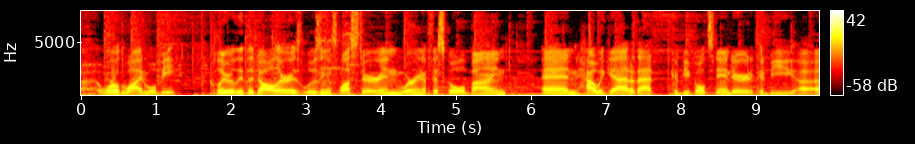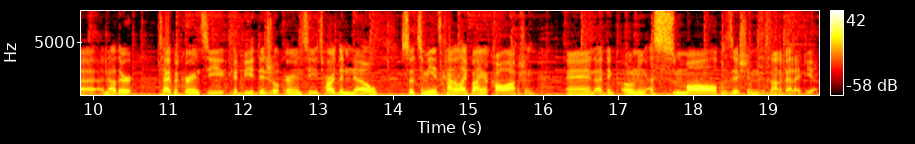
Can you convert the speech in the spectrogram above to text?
uh, worldwide will be clearly the dollar is losing its luster and we're in a fiscal bind. And how we get out of that could be a gold standard, it could be uh, uh, another type of currency, it could be a digital currency. It's hard to know. So to me, it's kind of like buying a call option. And I think owning a small position is not a bad idea.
